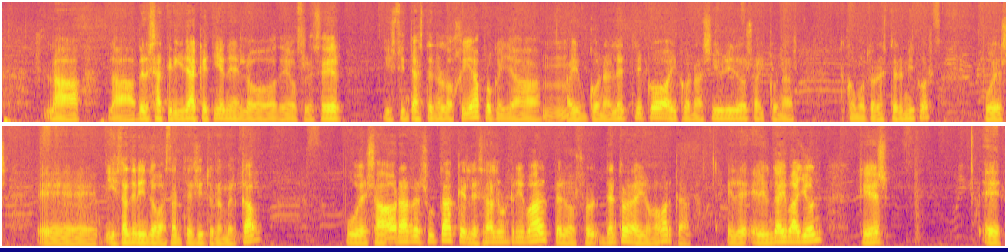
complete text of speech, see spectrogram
la, la versatilidad que tiene en lo de ofrecer distintas tecnologías, porque ya Mm. hay un Kona eléctrico, hay Konas híbridos, hay Konas con motores térmicos, pues eh, y está teniendo bastante éxito en el mercado. Pues ahora resulta que le sale un rival, pero dentro de la misma marca. El, el Hyundai Bayon, que es eh,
